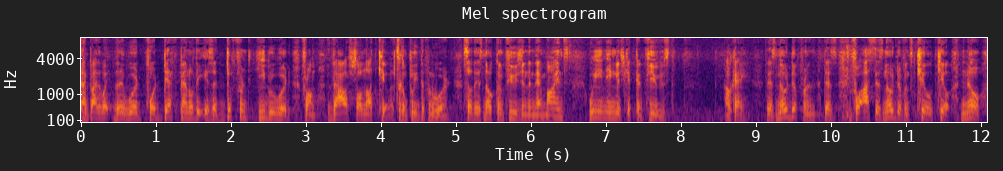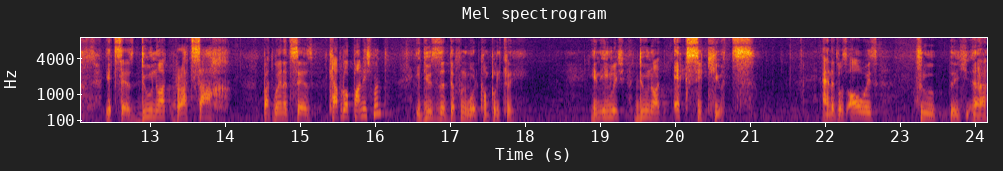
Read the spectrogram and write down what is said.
And by the way, the word for death penalty is a different Hebrew word from thou shalt not kill. It's a completely different word. So there's no confusion in their minds. We in English get confused. Okay? There's no difference. There's, for us, there's no difference. Kill, kill. No. It says, do not ratzach. But when it says capital punishment, it uses a different word completely. In English, do not execute. And it was always through the, uh,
